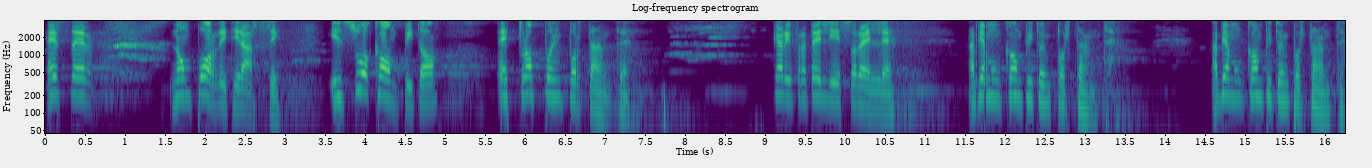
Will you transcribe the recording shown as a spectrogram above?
Esther non può ritirarsi, il suo compito è troppo importante. Cari fratelli e sorelle, abbiamo un compito importante. Abbiamo un compito importante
